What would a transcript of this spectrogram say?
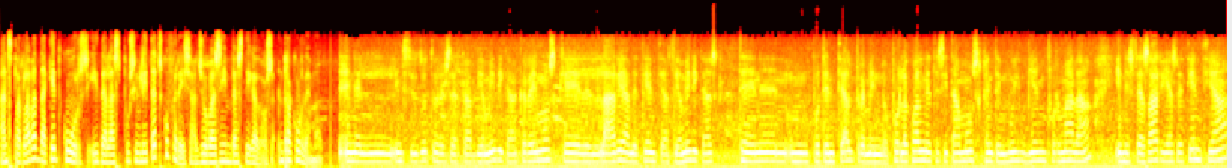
ens parlava d'aquest curs i de les possibilitats que ofereix als joves investigadors. Recordem-ho. En el Instituto de Recerca Biomédica creemos que el área de ciencias biomédicas tienen un potencial tremendo, por lo cual necesitamos gente muy bien formada en estas áreas de ciencia,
